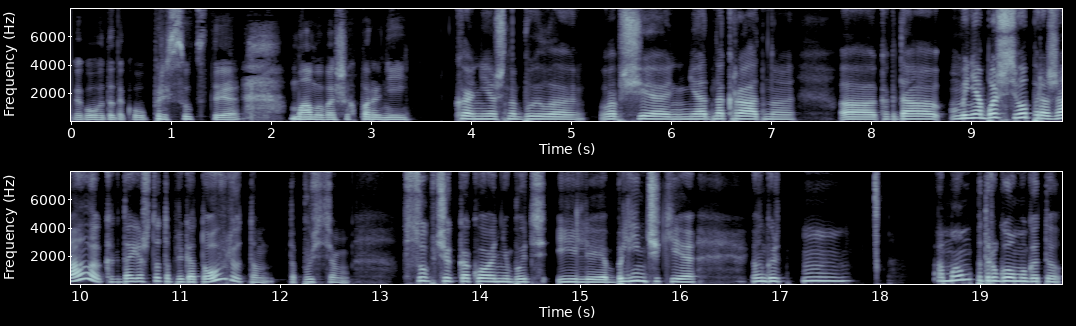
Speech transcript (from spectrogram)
какого-то такого присутствия мамы ваших парней? Конечно, было вообще неоднократно. а, Когда меня больше всего поражало, когда я что-то приготовлю, там, допустим, супчик какой-нибудь или блинчики, он говорит, «М, а мама по-другому готовила.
